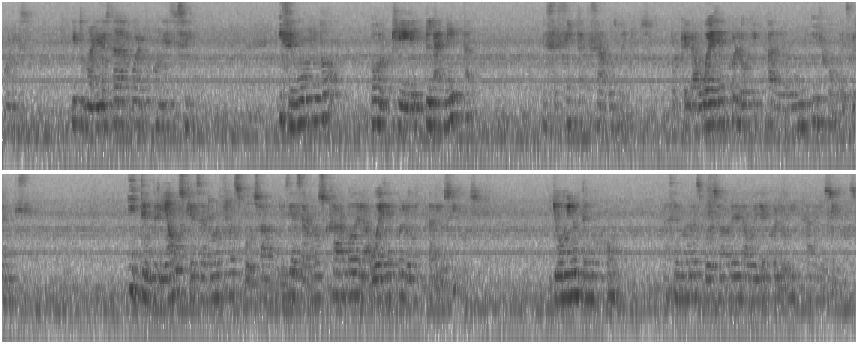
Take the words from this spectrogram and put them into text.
Por eso. ¿Y tu marido está de acuerdo con eso? Sí. Y segundo, porque el planeta necesita que seamos menos, porque la huella ecológica de un hijo es grandísima. Y tendríamos que hacernos responsables y hacernos cargo de la huella ecológica de los hijos. Yo hoy no tengo cómo hacerme responsable de la huella ecológica de los hijos.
